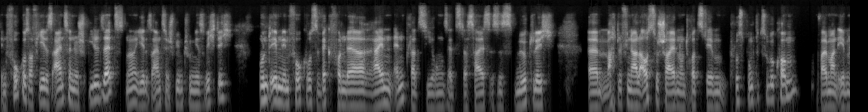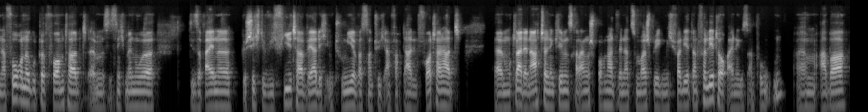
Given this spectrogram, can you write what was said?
den Fokus auf jedes einzelne Spiel setzt. Ne? Jedes einzelne Spiel im Turnier ist wichtig und eben den Fokus weg von der reinen Endplatzierung setzt. Das heißt, es ist möglich, ähm, Achtelfinale auszuscheiden und trotzdem Pluspunkte zu bekommen, weil man eben in der Vorrunde gut performt hat. Ähm, es ist nicht mehr nur diese reine Geschichte, wie Vielter werde ich im Turnier, was natürlich einfach da den Vorteil hat. Ähm, klar, der Nachteil, den Clemens gerade angesprochen hat, wenn er zum Beispiel gegen mich verliert, dann verliert er auch einiges an Punkten. Ähm, aber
